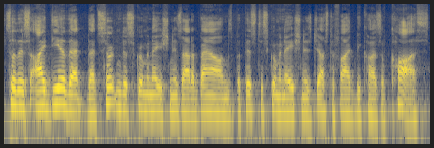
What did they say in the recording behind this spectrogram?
So this idea that, that certain discrimination is out of bounds, but this discrimination is justified because of cost,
